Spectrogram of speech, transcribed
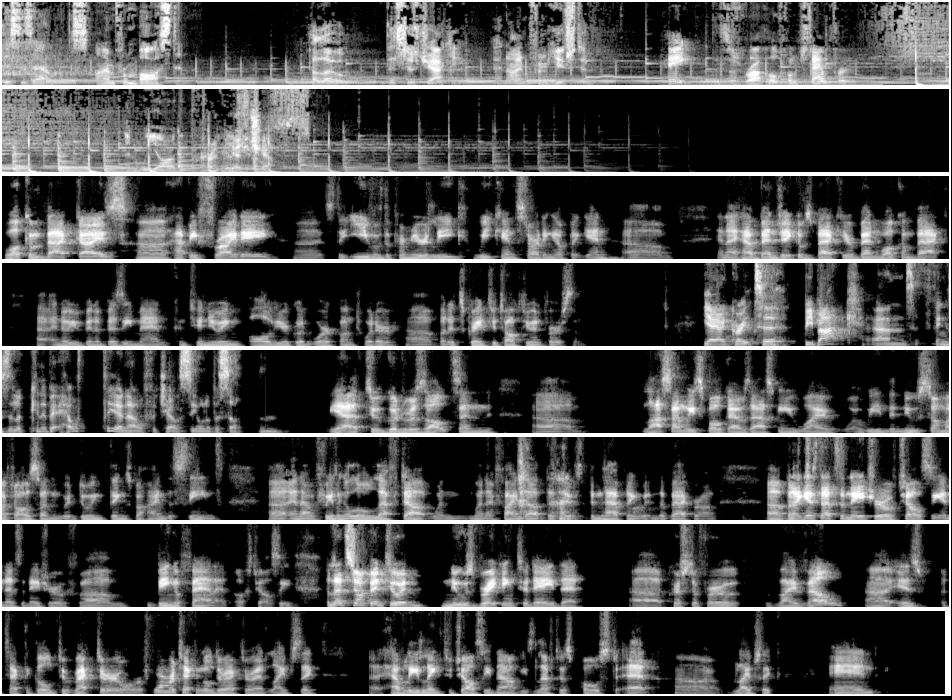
This is Alex. I'm from Boston. Hello, this is Jackie, and I'm from Houston. Hey, this is Rahul from Stanford. And we are the Premier, Premier Chels. Chels. Welcome back, guys. Uh, happy Friday. Uh, it's the eve of the Premier League weekend starting up again. Um, and I have Ben Jacobs back here. Ben, welcome back. Uh, I know you've been a busy man continuing all your good work on Twitter, uh, but it's great to talk to you in person. Yeah, great to be back. And things are looking a bit healthier now for Chelsea all of a sudden. Yeah, two good results. And um, last time we spoke, I was asking you why are we in the news so much? All of a sudden, we're doing things behind the scenes, uh, and I'm feeling a little left out when when I find out that there's been happening in the background. Uh, but I guess that's the nature of Chelsea, and that's the nature of um, being a fan of Chelsea. But let's jump into it. News breaking today that uh, Christopher Vivell uh, is a technical director or a former technical director at Leipzig, uh, heavily linked to Chelsea now. He's left his post at uh, Leipzig and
